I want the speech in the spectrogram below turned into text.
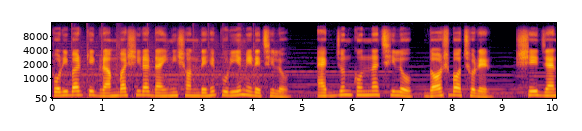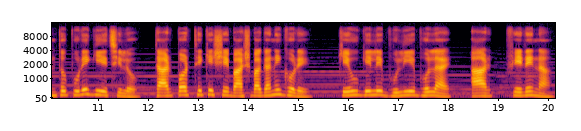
পরিবারকে গ্রামবাসীরা ডাইনি সন্দেহে পুড়িয়ে মেরেছিল। একজন কন্যা ছিল দশ বছরের। সে জ্যান্ত পুড়ে গিয়েছিল। তারপর থেকে সে বাঁশবাগানে ঘোরে। কেউ গেলে ভুলিয়ে ভোলায়। আর ফেরে না।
